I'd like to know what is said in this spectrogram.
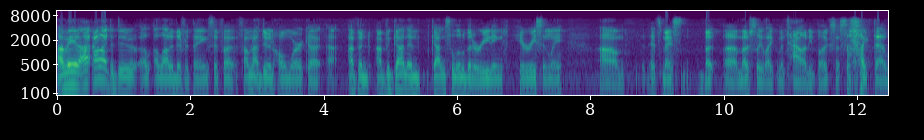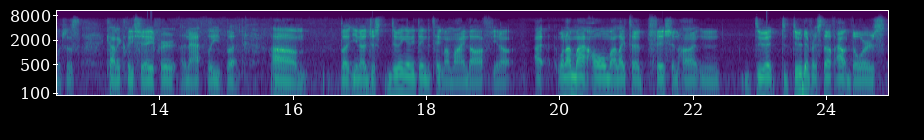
I mean, I, I like to do a, a lot of different things. If I if I'm not doing homework, I, I've been I've gotten gotten to a little bit of reading here recently. Um, it's mas- but uh, mostly like mentality books and stuff like that, which is kind of cliche for an athlete. But um, but you know, just doing anything to take my mind off. You know, I, when I'm at home, I like to fish and hunt and do it do different stuff outdoors,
